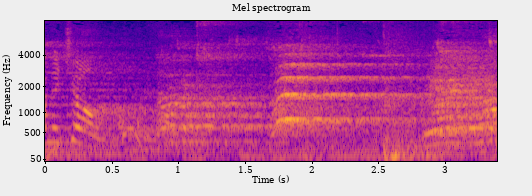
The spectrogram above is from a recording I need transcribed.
Gonna Joe. Yeah,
